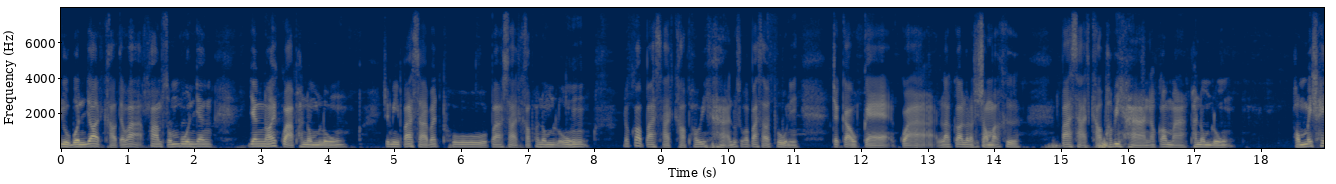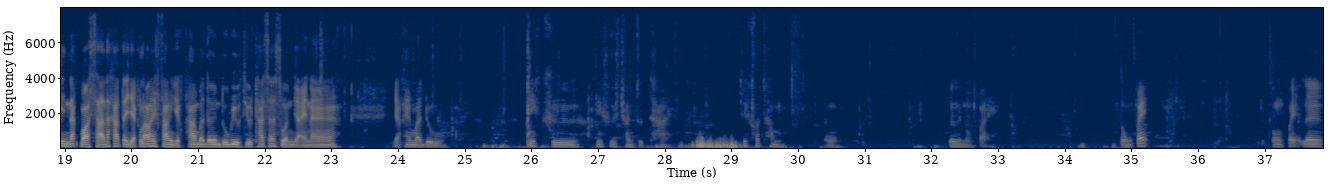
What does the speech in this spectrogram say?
อยู่บนยอดเขาแต่ว่าความสมบูรณ์ยังยังน้อยกว่าพนมลุง จะมีปราสาทวัดภูปราสาทเขาพนมลุง แล้วก็ปราสาทเขาพระวิหารรู้สึกว่าปราสาทวัดภูนี่จะเก่าแก่กว่า แล้วก็ระดับที่สองมาก็คือปราสาทเขาพระวิหารแล้วก็มาพนมลุง ผมไม่ใช่นักประวัติศาสตร์นะครับ แต่อยากเล่าให้ฟังอยากพามาเดินดูวิวทิวทัศน์ซะส่วนใหญ่นะ อยากให้มาดู นี่คือนี่คือชั้นสุดท้าย ที่เขาทำโอ้เดินลงไป ตรงเป๊ะ ตรงเป๊ะเลย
